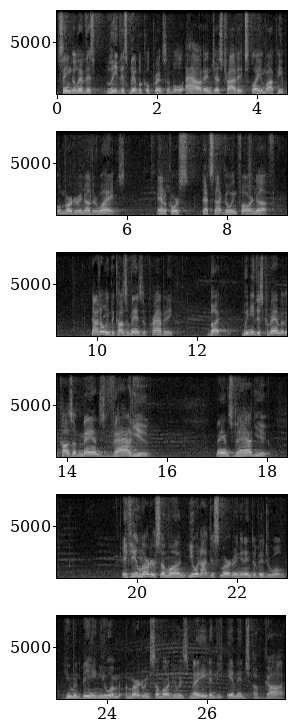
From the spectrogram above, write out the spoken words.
seem to live this, leave this biblical principle out and just try to explain why people murder in other ways. And of course, that's not going far enough. Not only because of man's depravity, but we need this commandment because of man's value. Man's value. If you murder someone, you are not just murdering an individual human being, you are murdering someone who is made in the image of God.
